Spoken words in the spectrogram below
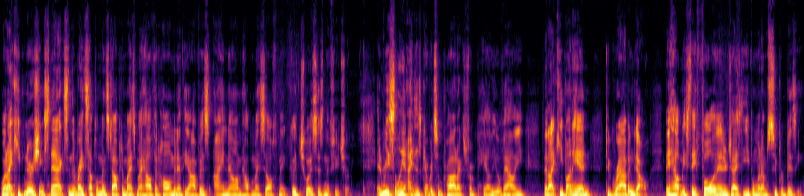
When I keep nourishing snacks and the right supplements to optimize my health at home and at the office, I know I'm helping myself make good choices in the future. And recently, I discovered some products from Paleovalley that I keep on hand to grab and go. They help me stay full and energized even when I'm super busy.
